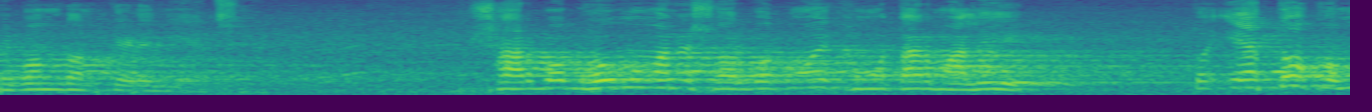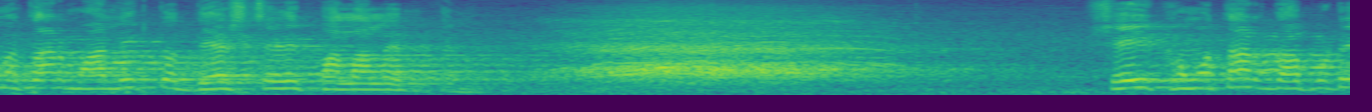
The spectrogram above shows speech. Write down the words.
নিবন্ধন কেড়ে নিয়েছে। সার্বভৌম মানে সর্বময় ক্ষমতার মালিক। তো এত ক্ষমতার মালিক তো দেশ ছেড়ে পালালেন কেন? সেই ক্ষমতার দাপটে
